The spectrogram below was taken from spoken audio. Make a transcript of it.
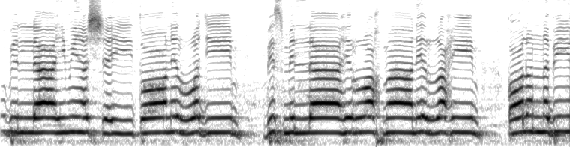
باللہ من الشیطان الرجیم بسم اللہ الرحمن الرحیم قال النبی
